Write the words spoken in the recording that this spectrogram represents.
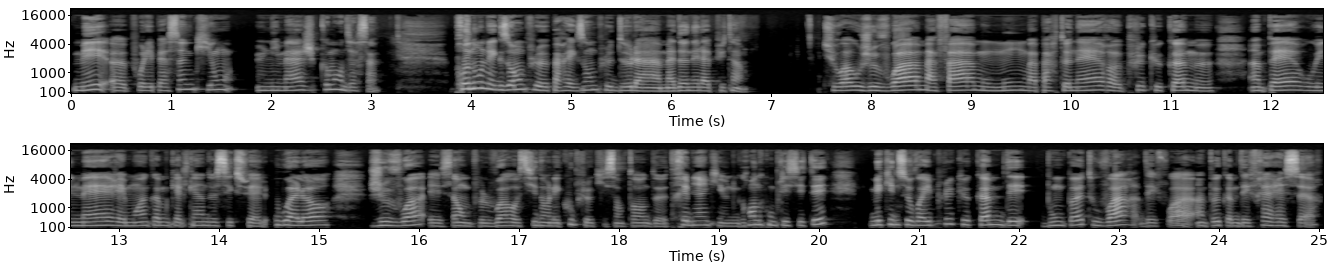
Mais pour les personnes qui ont une image, comment dire ça? Prenons l'exemple, par exemple, de la Madone et la putain tu vois, où je vois ma femme ou mon ma partenaire plus que comme un père ou une mère et moins comme quelqu'un de sexuel. Ou alors, je vois, et ça on peut le voir aussi dans les couples qui s'entendent très bien, qui ont une grande complicité, mais qui ne se voient plus que comme des bons potes ou voire des fois un peu comme des frères et sœurs,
